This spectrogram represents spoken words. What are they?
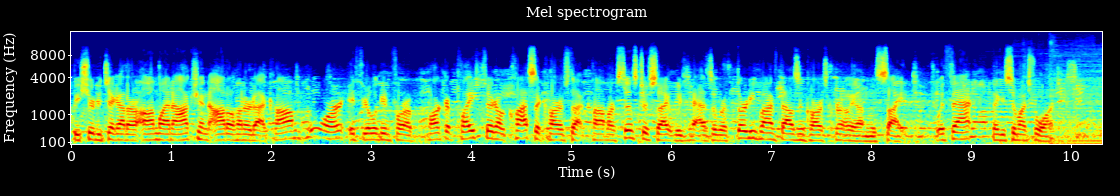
be sure to check out our online auction, AutoHunter.com. Or if you're looking for a marketplace, check out ClassicCars.com, our sister site, which has over 35,000 cars currently on the site. With that, thank you so much for watching.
